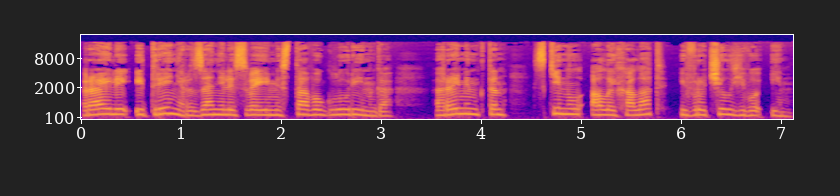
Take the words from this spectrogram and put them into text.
Райли и тренер заняли свои места в углу ринга, Ремингтон скинул алый халат и вручил его им.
